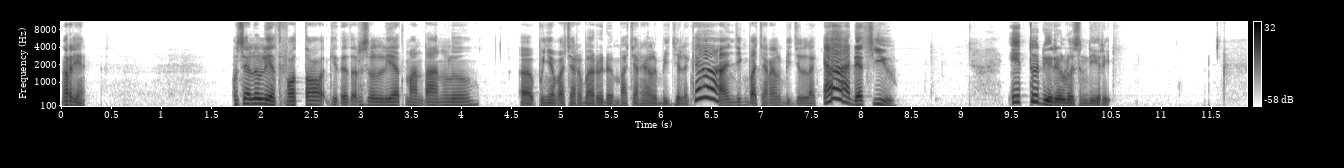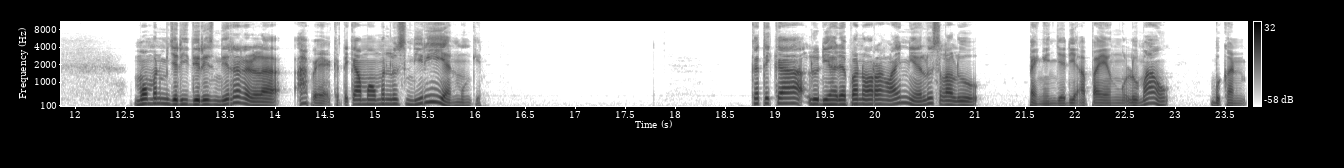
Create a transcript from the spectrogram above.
ngerti ya maksudnya lu lihat foto gitu terus lu lihat mantan lu uh, punya pacar baru dan pacarnya lebih jelek. Ah anjing pacarnya lebih jelek. Ah that's you. Itu diri lu sendiri. Momen menjadi diri sendiri adalah apa ya ketika momen lu sendirian mungkin. Ketika lu di hadapan orang lain ya lu selalu pengen jadi apa yang lu mau. Bukan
